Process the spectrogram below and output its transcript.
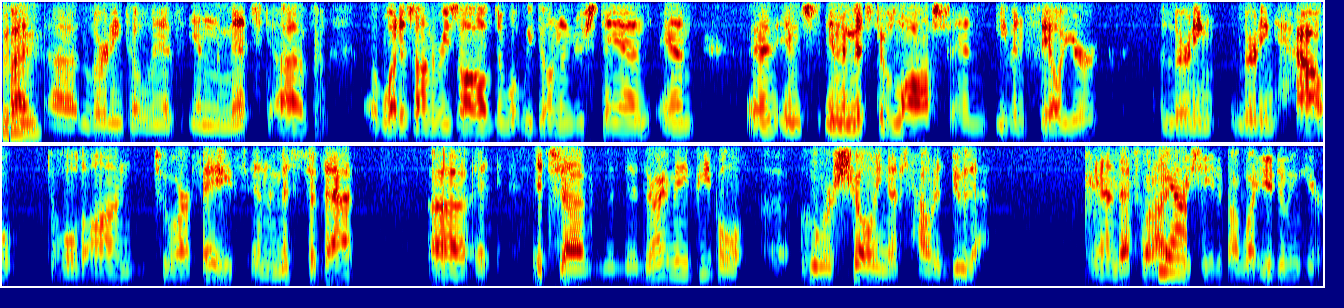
Mhm. But uh, learning to live in the midst of what is unresolved and what we don't understand, and and in in the midst of loss and even failure, learning learning how to hold on to our faith in the midst of that. Uh, it, it's uh, there aren't many people uh, who are showing us how to do that, and that's what I Yeah. appreciate about what you're doing here.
